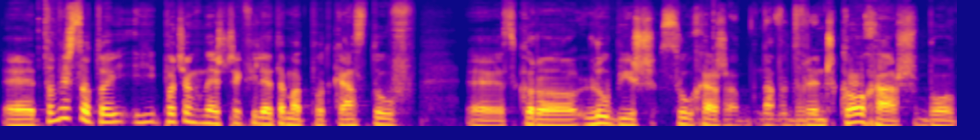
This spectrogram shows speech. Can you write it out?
E, to wiesz co, to i pociągnę jeszcze chwilę temat podcastów. E, skoro lubisz, słuchasz, a nawet wręcz kochasz, bo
